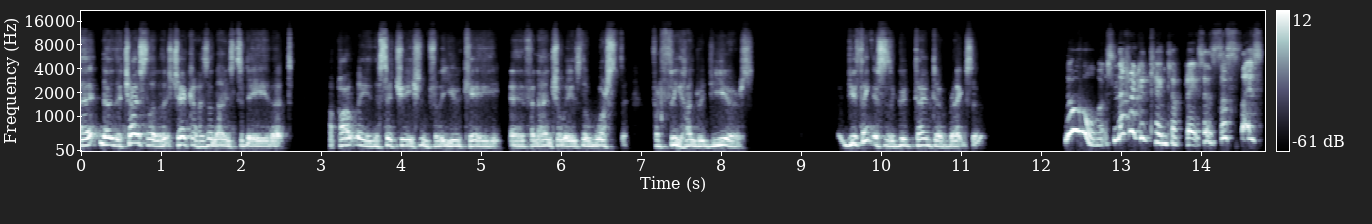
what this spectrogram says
Uh, now, the Chancellor of the Exchequer has announced today that apparently the situation for the UK uh, financially is the worst for 300 years. Do you think this is a good time to have Brexit? No, it's never a good time to have Brexit. It's, just, it's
